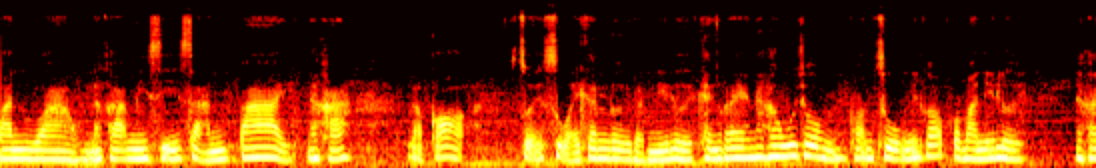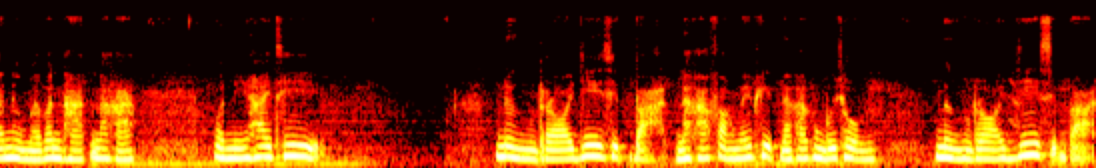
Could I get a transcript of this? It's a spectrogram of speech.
มันวาวนะคะ มีสีสันป้ายนะคะ แล้วก็ สวยๆกันเลยแบบนี้เลยแข็งแรงนะคะผู้ชมความสูงนี่ก็ประมาณนี้เลยนะคะหนึ่งไม้บรรทัดนะคะ วันนี้ให้ที่ 120 บาทนะคะ ฟังไม่ผิดนะคะคุณผู้ชม 120 บาท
